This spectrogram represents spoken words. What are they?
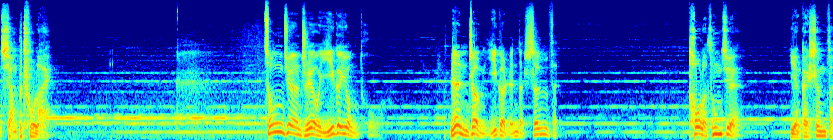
想不出来。宗卷只有一个用途，认证一个人的身份。偷了宗卷，掩盖身份，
